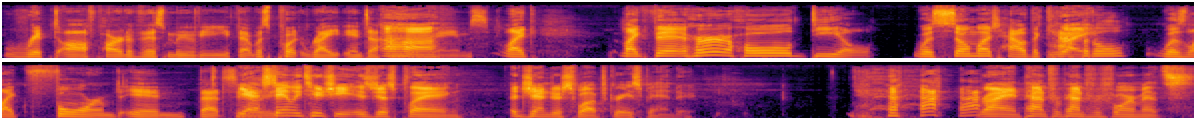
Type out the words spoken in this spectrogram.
ripped off part of this movie that was put right into Hunger Uh-huh. Games. Like, like the her whole deal was so much how the Right. capital was like formed in that series. Yeah, Stanley Tucci is just playing a gender swapped Grace Pander. Ryan, pound for pound performance.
